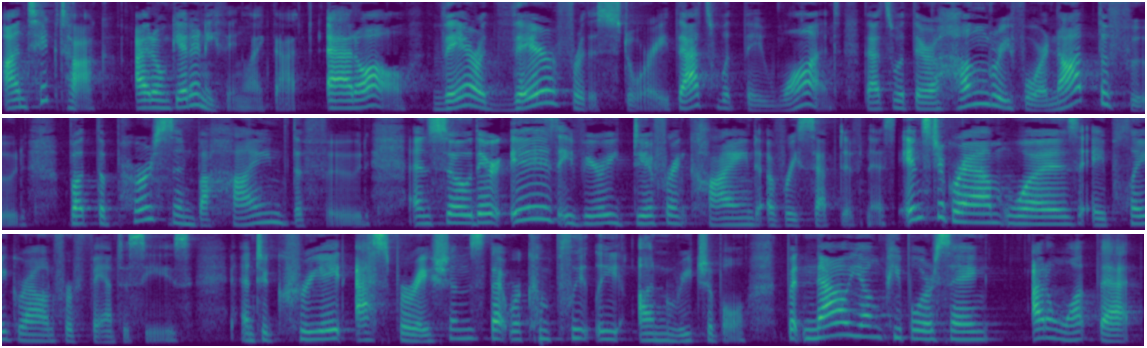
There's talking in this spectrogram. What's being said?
On TikTok, I don't get anything like that at all. They are there for the story. That's what they want. That's what they're hungry for, not the food, but the person behind the food. And so there is a very different kind of receptiveness. Instagram was a playground for fantasies and to create aspirations that were completely unreachable. But now young people are saying, I don't want that.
